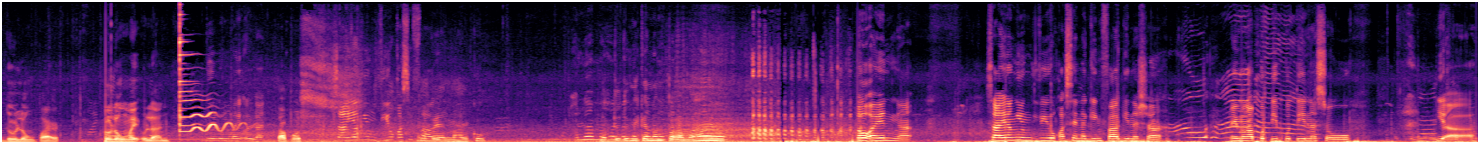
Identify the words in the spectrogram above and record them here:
sa Dulong Park. Dulong may ulan. dulong may ulan. Tapos, Sayang yung view kasi ano fog. ba yan, mahal ko? Hala, mahal Nagdudumi ka ng paa, mahal. So, ayun nga. Sayang yung view kasi naging foggy na siya. May mga puti-puti na so, yeah.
